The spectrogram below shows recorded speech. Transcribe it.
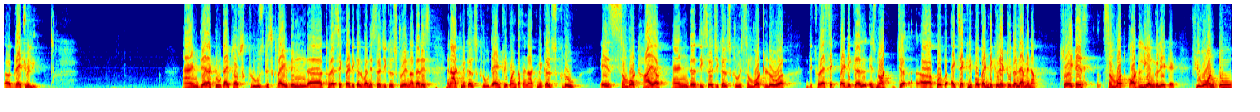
uh, gradually and there are two types of screws described in uh, thoracic pedicle one is surgical screw and other is anatomical screw the entry point of anatomical screw is somewhat higher and uh, the surgical screw is somewhat lower. The thoracic pedicle is not uh, perp exactly perpendicular to the lamina. So it is somewhat caudally angulated. If you want to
